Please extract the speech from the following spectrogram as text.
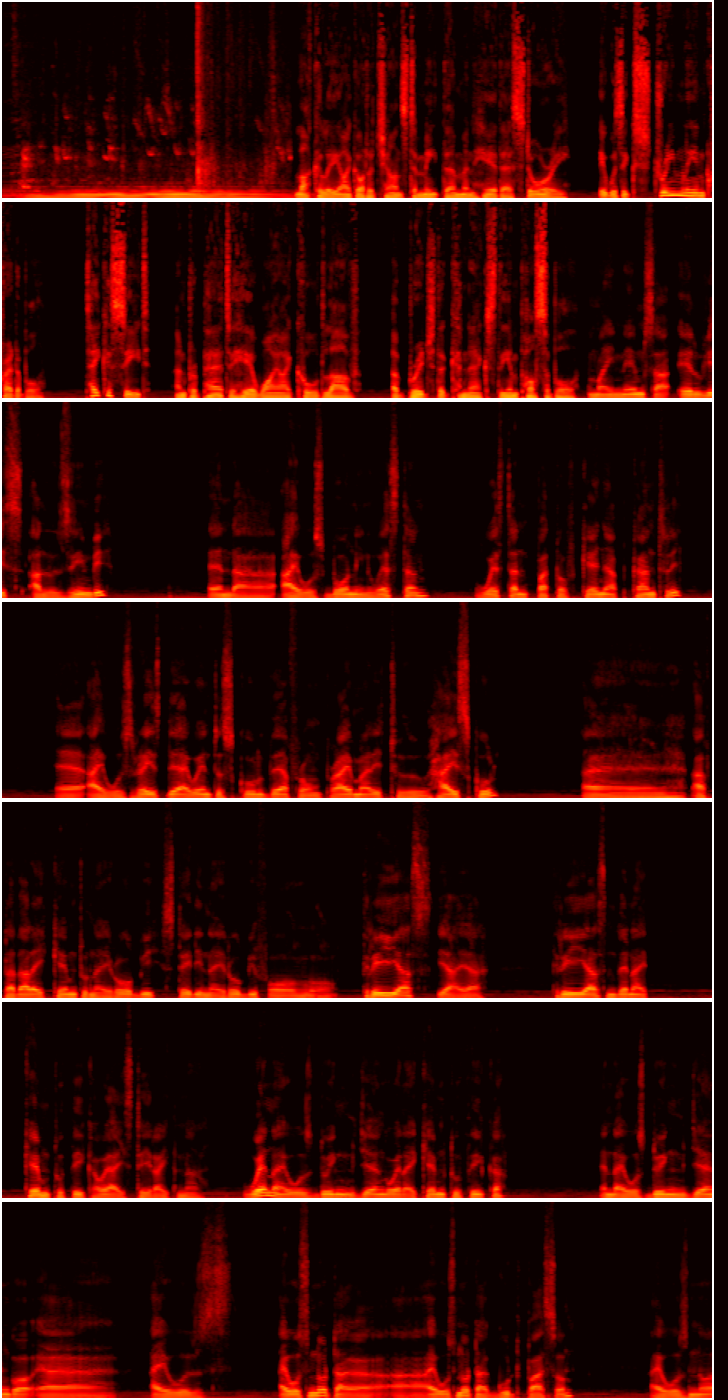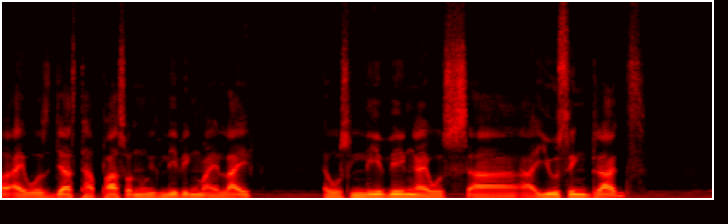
Luckily, I got a chance to meet them and hear their story. It was extremely incredible. Take a seat and prepare to hear why I called love a bridge that connects the impossible. My name's are Elvis Aluzimbi, and uh, I was born in western, western part of Kenya country. Uh, I was raised there. I went to school there from primary to high school. Uh, after that, I came to Nairobi, stayed in Nairobi for three years. Yeah, yeah, three years, and then I came to Thika, where I stay right now. When I was doing Mjengo, when I came to Thika, and I was doing Mjengo, uh, I was, I was not a, I was not a good person. I was not. I was just a person who is living my life. I was living. I was uh, using drugs.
